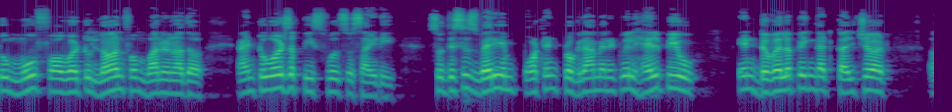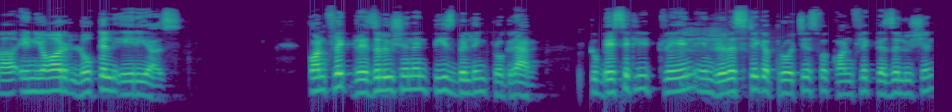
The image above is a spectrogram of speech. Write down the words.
to move forward, to learn from one another and towards a peaceful society. So this is very important program, and it will help you in developing that culture uh, in your local areas. Conflict resolution and peace building program, to basically train in realistic approaches for conflict resolution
